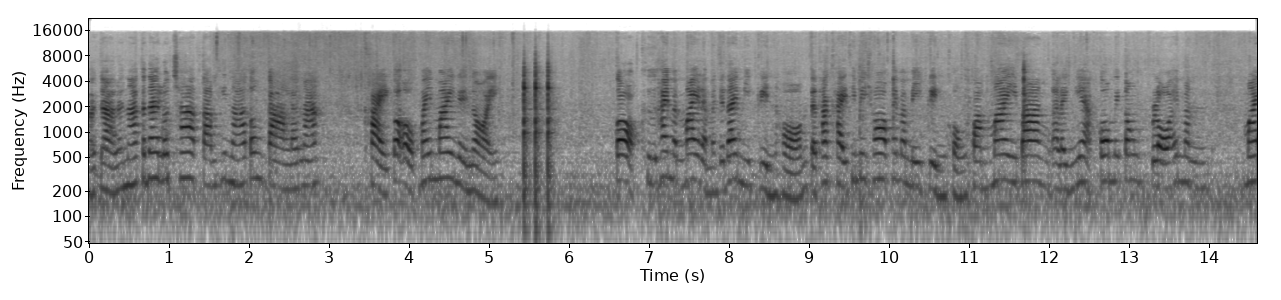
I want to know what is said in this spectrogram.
เอาจ้ะแล้วนะก็ได้รสชาติตามที่น้าต้องการแล้วนะ ไข่ก็ออกไม่ไหม้หน่อยๆก็คือให้มันไหม้แหละมันจะได้มีกลิ่นหอม แต่ถ้าใครที่ไม่ชอบให้มันมีกลิ่นของความไหม้บ้างอะไรเงี้ยก็ไม่ต้องรอให้มันไหม้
